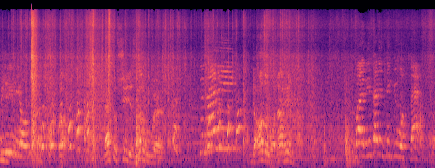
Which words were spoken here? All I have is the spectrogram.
medium. That's fucked up. That's some shit his son would wear. The other one, not him. But at least I didn't think you were fat. So.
